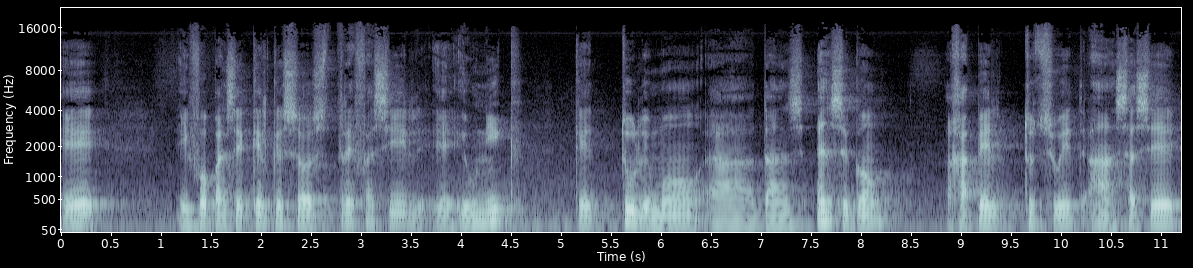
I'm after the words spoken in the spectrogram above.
Et Il faut penser quelque chose de très facile et unique que tout le monde, dans un second, rappelle tout de suite, ah, ça c'est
